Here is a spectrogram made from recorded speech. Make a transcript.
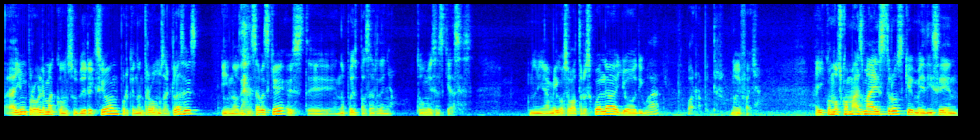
Hay un problema con subdirección porque no entrábamos a clases y nos dicen, ¿sabes qué? Este, no puedes pasar de año. Tú me dices qué haces. Mi amigo se va a otra escuela yo digo, ah, voy a repetir, no hay falla. Ahí conozco a más maestros que me dicen,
